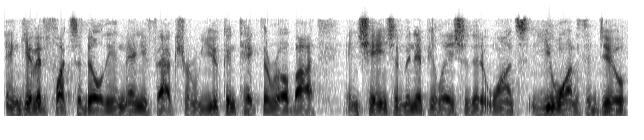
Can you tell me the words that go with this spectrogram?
and give it flexibility in manufacturing. You can take the robot and change the manipulation that it wants, you want it to do,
